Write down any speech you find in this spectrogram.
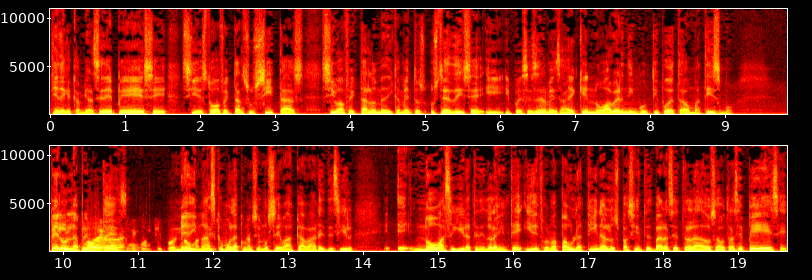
tiene que cambiarse de EPS, si esto va a afectar sus citas, si va a afectar los medicamentos. Usted dice, y, y pues ese es el mensaje, que no va a haber ningún tipo de traumatismo. Pero la pregunta es, ¿Medimás como la conocemos se va a acabar? Es decir, eh, eh, ¿no va a seguir atendiendo a la gente y de forma paulatina los pacientes van a ser trasladados a otras EPS?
